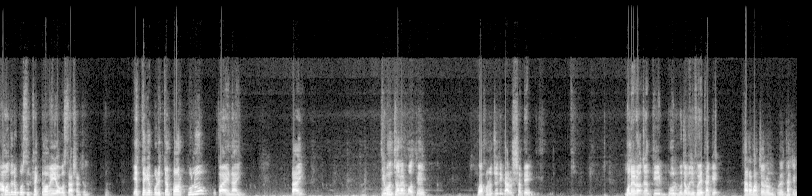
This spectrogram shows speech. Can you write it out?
আমাদের উপস্থিত থাকতে হবে এই অবস্থা আসার জন্য। এর থেকে পরিত্রাণ পাওয়ার কোনো উপায় নাই। তাই জীবন চলার পথে কখনো যদি কারোর সাথে মনের অজান্তি ভুল বোঝাবুঝি হয়ে থাকে খারাপ আচরণ করে থাকেন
